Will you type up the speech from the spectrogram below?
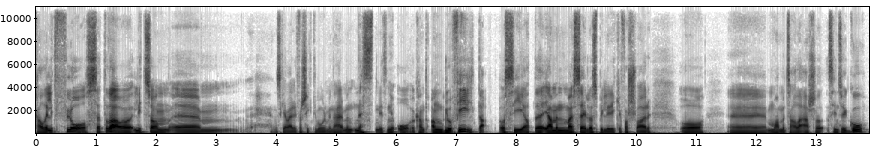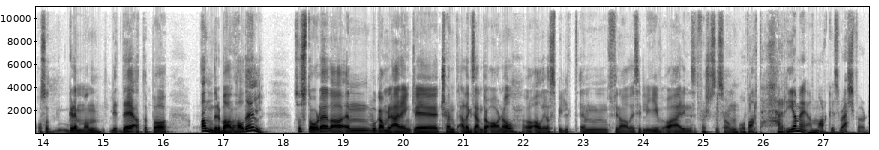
Kall det litt flåsete, da, og litt sånn um, Nå skal jeg være litt forsiktig med ordene mine her, men nesten litt sånn i overkant anglofilt, da. Å si at uh, ja, men Marcelo spiller ikke forsvar, og uh, Mohammed Salah er så sinnssykt god. Og så glemmer man litt det, at det på andre banehalvdel så står det da en Hvor gammel er egentlig Trent Alexander Arnold? Og aldri har spilt en finale i sitt liv og er inne i sitt første sesong. Og ble herja med av Marcus Rashford.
